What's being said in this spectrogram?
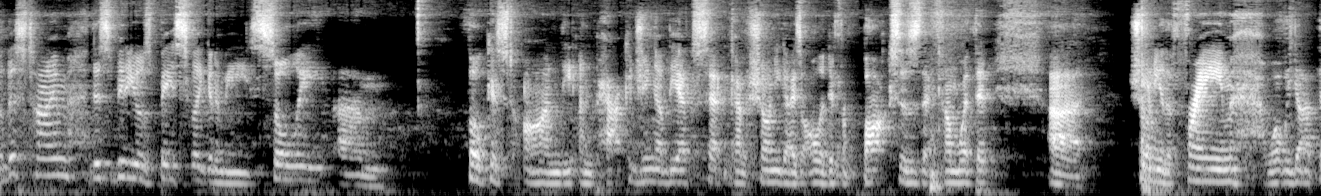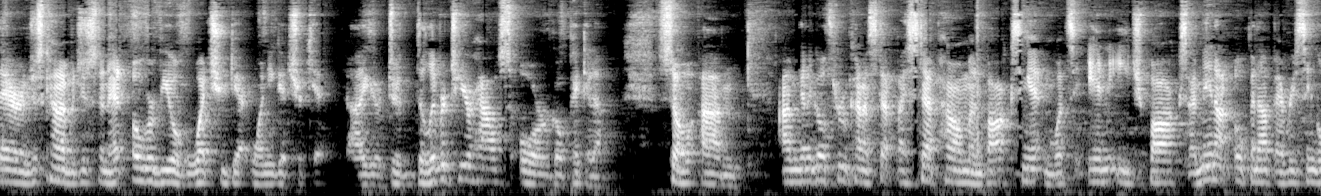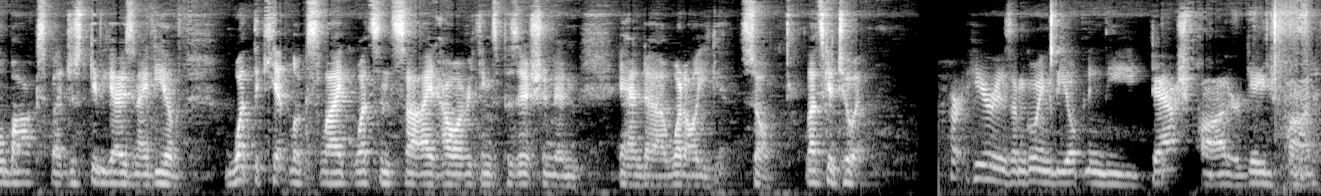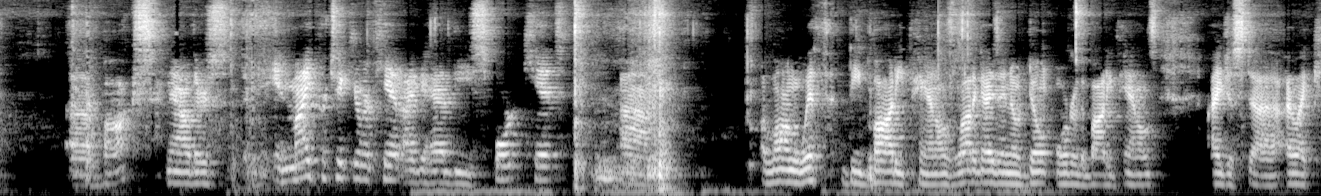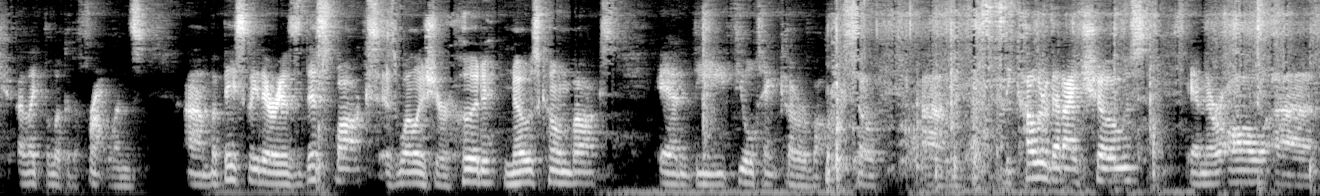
so this time, this video is basically going to be solely um, focused on the unpackaging of the Exocet, and kind of showing you guys all the different boxes that come with it. Uh, showing you the frame, what we got there, and just kind of just an overview of what you get when you get your kit. either you're delivered to your house or go pick it up. So um, I'm going to go through kind of step by step how I'm unboxing it and what's in each box. I may not open up every single box, but just give you guys an idea of what the kit looks like, what's inside, how everything's positioned, and and uh, what all you get. So let's get to it. Part here is I'm going to be opening the dash pod or gauge pod uh, box. Now there's in my particular kit I had the sport kit. Um, along with the body panels. A lot of guys I know don't order the body panels. I just uh, I like I like the look of the front ones. Um, but basically, there is this box as well as your hood nose cone box and the fuel tank cover box. So um, the color that I chose, and they're all uh,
